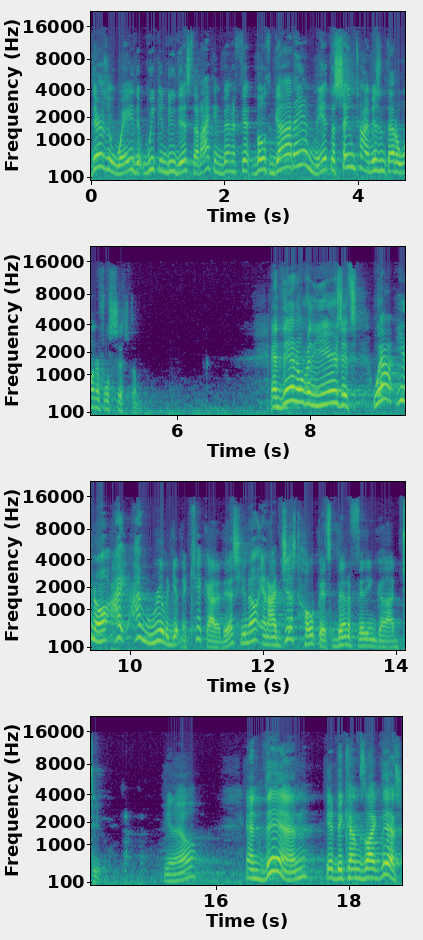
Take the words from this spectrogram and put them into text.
there's a way that we can do this that I can benefit both God and me at the same time. Isn't that a wonderful system? And then over the years, it's, well, you know, I, I'm really getting a kick out of this, you know, and I just hope it's benefiting God too, you know? And then it becomes like this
